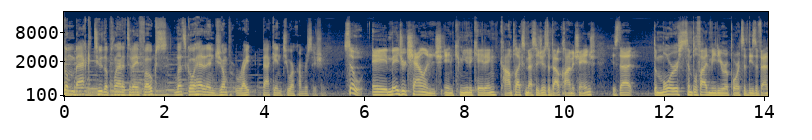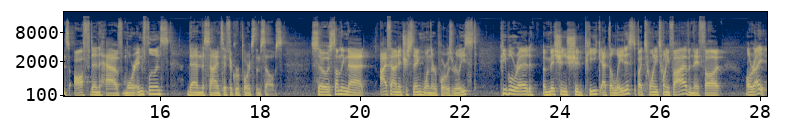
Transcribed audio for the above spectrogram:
Welcome back to the planet today, folks. Let's go ahead and jump right back into our conversation. So, a major challenge in communicating complex messages about climate change is that the more simplified media reports of these events often have more influence than the scientific reports themselves. So, something that I found interesting when the report was released, people read emissions should peak at the latest by 2025, and they thought, all right,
